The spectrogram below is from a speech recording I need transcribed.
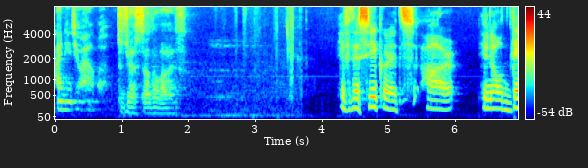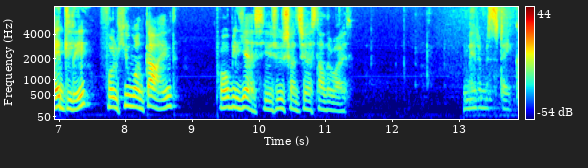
I need your help. Suggest otherwise. If the secrets are, you know, deadly for humankind, probably yes, you should suggest otherwise. You made a mistake.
